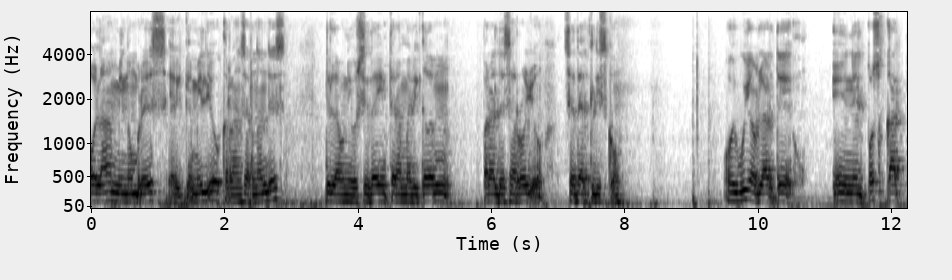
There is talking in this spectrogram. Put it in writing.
Hola, mi nombre es Eric Emilio Carranza Hernández de la Universidad Interamericana para el Desarrollo, sede Atlisco. Hoy voy a hablar de en el postcat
